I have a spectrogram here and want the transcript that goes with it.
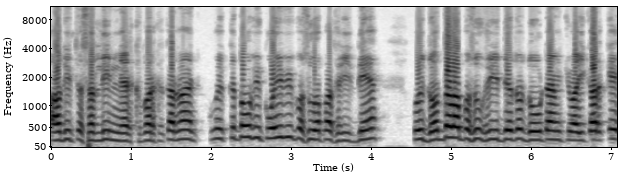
ਆਪਦੀ ਤਸੱਲੀ ਨਿਰਖ ਪਰਖ ਕਰਨਾ। ਕੋਈ ਕਿਤੋਂ ਵੀ ਕੋਈ ਵੀ ਪਸ਼ੂ ਆਪਾਂ ਖਰੀਦਦੇ ਆ, ਕੋਈ ਦੁੱਧ ਵਾਲਾ ਪਸ਼ੂ ਖਰੀਦਦੇ ਤਾਂ ਦੋ ਟਾਈਮ ਚੁਆਈ ਕਰਕੇ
